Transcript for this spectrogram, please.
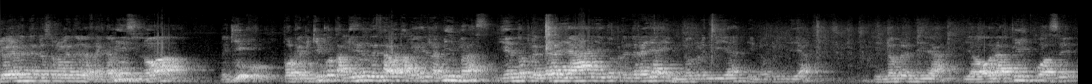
Y obviamente no solamente le afecta a mí, sino a mi equipo. Porque mi equipo también estaba también en las mismas, yendo a aprender allá, yendo a aprender allá, y no aprendía, y no aprendía, y no aprendía. Y ahora Pico hace,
